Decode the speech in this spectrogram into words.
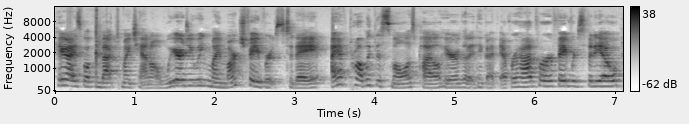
Hey guys, welcome back to my channel. We are doing my March favorites today. I have probably the smallest pile here that I think I've ever had for a favorites video. A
